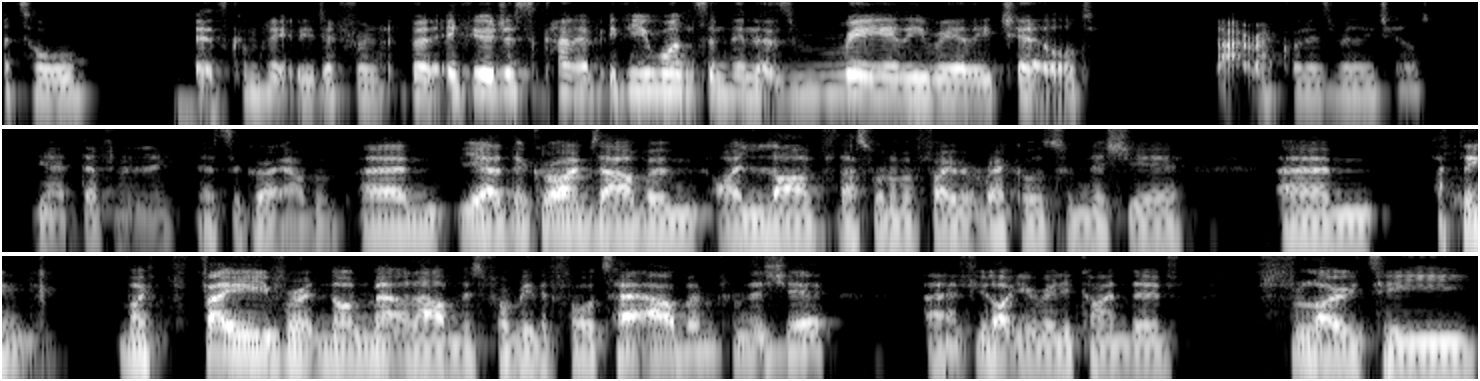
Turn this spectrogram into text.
at all. It's completely different. But if you're just kind of, if you want something that's really, really chilled, that record is really chilled. Yeah, definitely. That's a great album. Um, yeah, the Grimes album, I love. That's one of my favorite records from this year. Um, I think my favorite non-metal album is probably the Four Tet album from this year. Uh, if you like your really kind of floaty,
